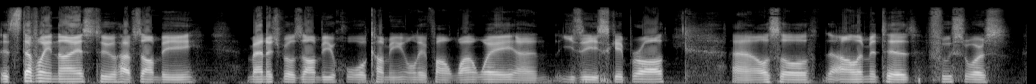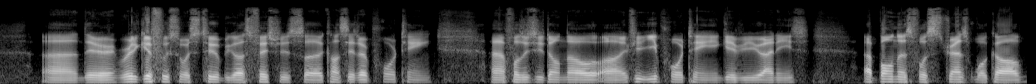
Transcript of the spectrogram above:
it's definitely nice to have zombie manageable zombie who are coming only from one way and easy escape route, and also the unlimited food source. Uh, they're really good food source too because fish is uh, considered protein. Uh, for those who don't know, uh, if you eat protein, it give you any a bonus for strength workout.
